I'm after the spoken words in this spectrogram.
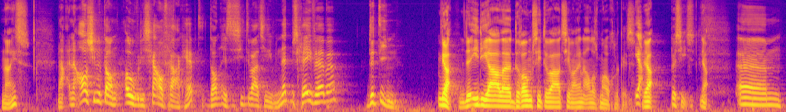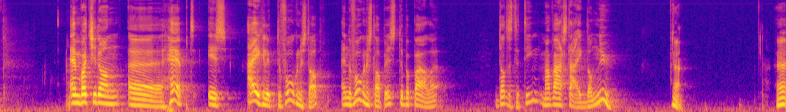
Nice. Nou, en als je het dan over die schaalvraag hebt, dan is de situatie die we net beschreven hebben, de 10. Ja, de ideale droomsituatie waarin alles mogelijk is. Ja. ja. Precies. Ja. Ehm, en wat je dan eh, hebt, is eigenlijk de volgende stap. En de volgende stap is te bepalen, dat is de 10, maar waar sta ik dan nu? Hè,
